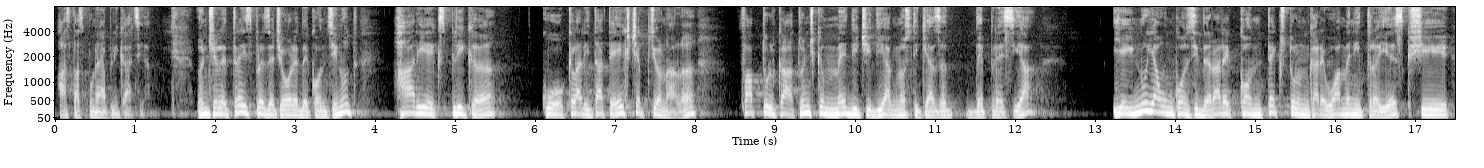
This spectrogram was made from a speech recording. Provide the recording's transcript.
asta spune aplicația. În cele 13 ore de conținut, Hari explică cu o claritate excepțională faptul că atunci când medicii diagnostichează depresia, ei nu iau în considerare contextul în care oamenii trăiesc și uh,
